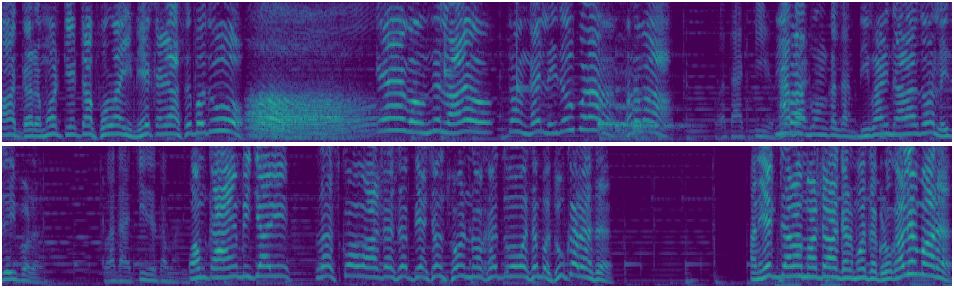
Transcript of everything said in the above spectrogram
આ ઘરમાં ટેટા ફોડવા ઈને કર્યા છે બધું. એ વહુને લાયો? તો અંગાઈ લઈ જવું પડે ફરવા. હા દિવાળી- દાડા તો લઈ જવી પડે. આમ કાયમ બિચારી લસકો વાટે છે બેસો છોડ નોખે દોવે છે બધું કરે છે. અને એક દાડા માટે આ ઘરમાં ઝઘડો કાઢ્યો મારે.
